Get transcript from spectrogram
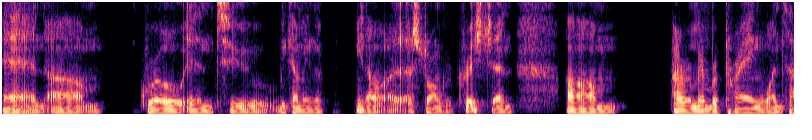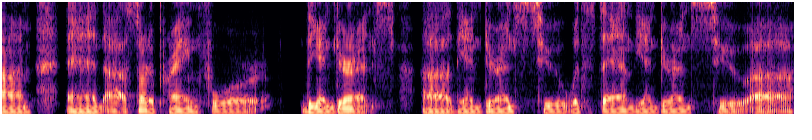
and, um, grow into becoming a, you know, a, a stronger Christian, um, I remember praying one time and I started praying for the endurance, uh, the endurance to withstand, the endurance to, uh,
